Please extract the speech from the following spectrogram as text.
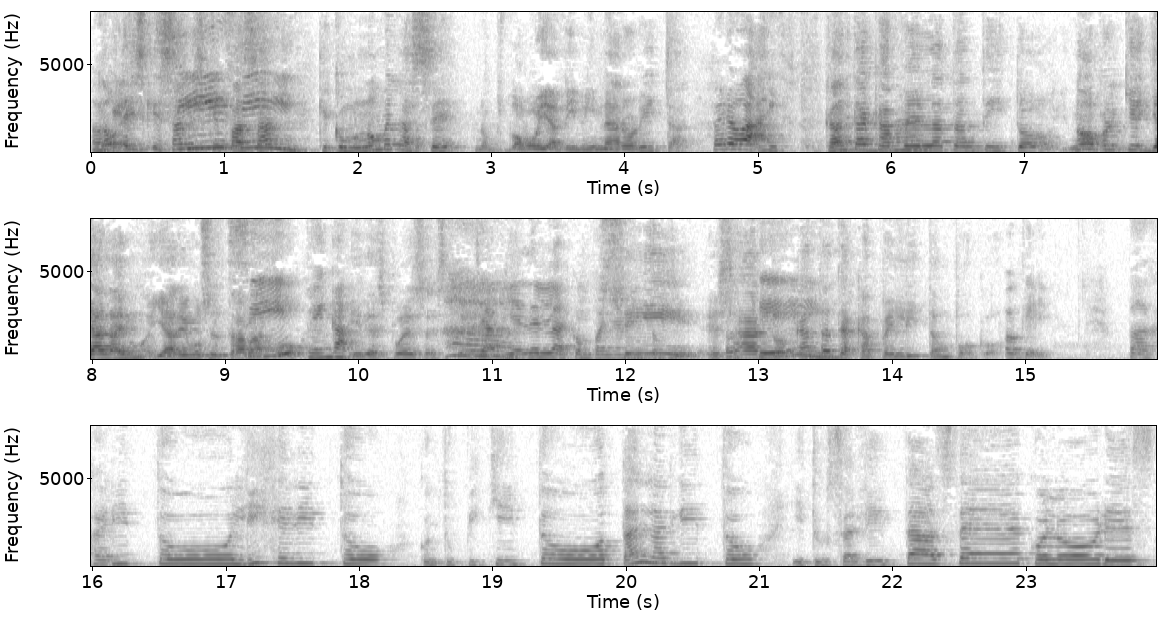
No, es que ¿sabes Sí, qué pasa? sí. Que como no me la sé, no, pues no voy a adivinar ahorita. Pero, ay. Canta a capela tantito. No, porque ya, la ya haremos el trabajo. Sí, venga. Y después, este... Ya viene el acompañamiento. Sí, exacto. Cántate a capelita un poco. Ok. Pajarito ligerito, con tu piquito tan larguito y tus alitas de colores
